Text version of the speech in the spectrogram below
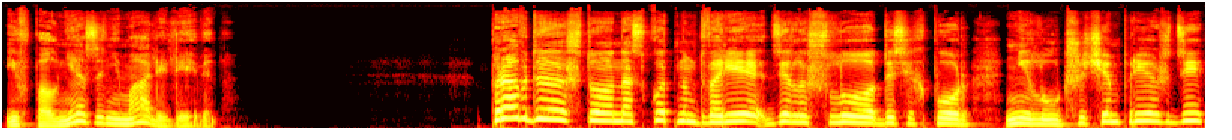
и вполне занимали Левина. Правда, что на скотном дворе дело шло до сих пор не лучше, чем прежде,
